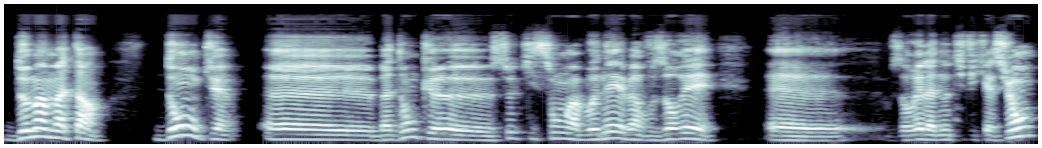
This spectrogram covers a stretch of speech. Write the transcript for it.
demain matin. Donc, euh, bah donc euh, ceux qui sont abonnés, eh ben, vous, aurez, euh, vous aurez la notification.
